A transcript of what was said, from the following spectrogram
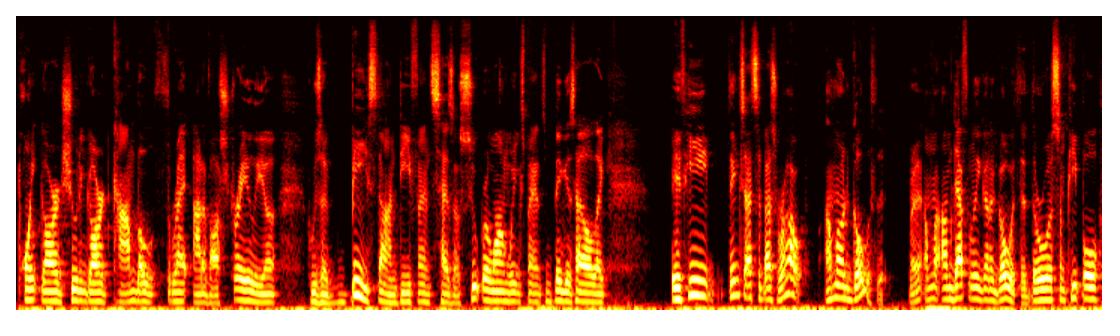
point guard, shooting guard combo threat out of Australia, who's a beast on defense, has a super long wingspan, it's big as hell. Like, if he thinks that's the best route, I'm going to go with it. Right? I'm, I'm definitely going to go with it. There was some people,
